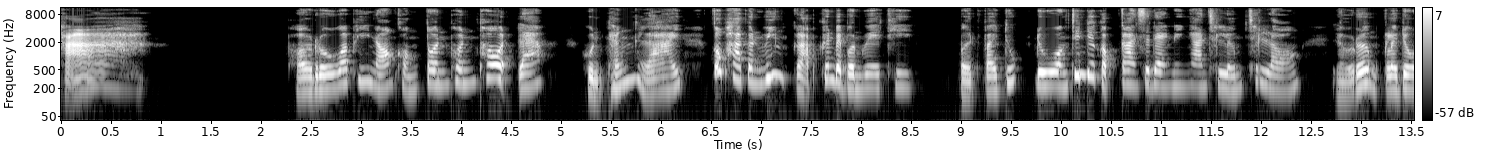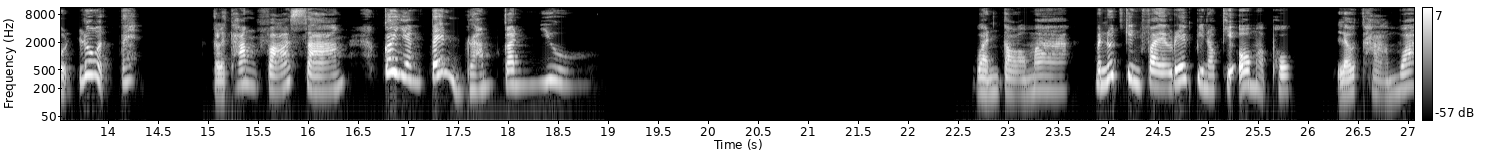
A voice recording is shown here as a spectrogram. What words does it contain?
ถ้า พอรู้ว่าพี่น้องของตนพ้นโทษแล้ว หุ่นทั้งหลายก็พากันวิ่งกลับขึ้นไปบนเวที เปิดไฟทุกดวงเช่นเดียวกับการแสดงในงานเฉลิมฉลอง แล้วเริ่มกระโดดโลดเต้น กระทั่งฟ้าสาง ก็ยังเต้นรำกันอยู่ วันต่อมามนุษย์กินไฟเรียกปินอคกิโอมาพบ แล้วถามว่า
